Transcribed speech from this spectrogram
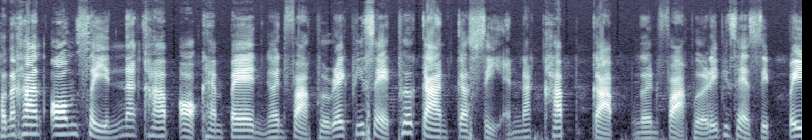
ธนาคารออมสินนะครับออกแคมเปญเงินฝากเผื่อเลขพิเศษเพื่อการเกษียณนะครับกับเงินฝากเผื่อเลขพิเศษ 10 ปี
